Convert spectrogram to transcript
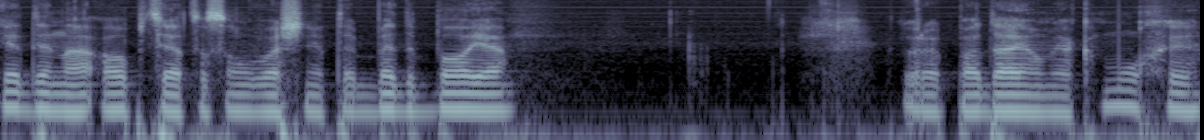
jedyna opcja to są właśnie te bad boye, które padają jak muchy.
